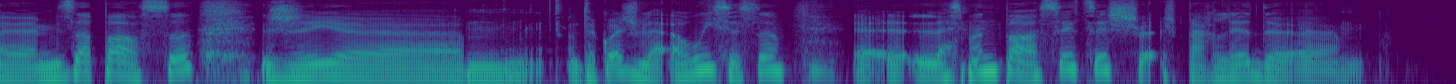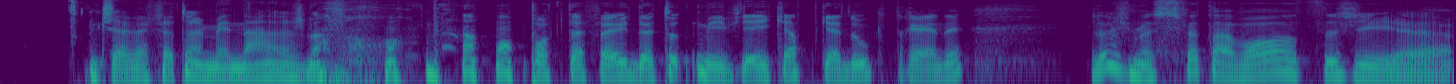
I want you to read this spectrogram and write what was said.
euh, mis à part ça, j'ai euh, de quoi je voulais. Ah oui, c'est ça. Euh, la semaine passée, tu sais, je, parlais de euh, que j'avais fait un ménage dans mon dans mon portefeuille de toutes mes vieilles cartes cadeaux qui traînaient. Là, je me suis fait avoir, tu sais, j'ai de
